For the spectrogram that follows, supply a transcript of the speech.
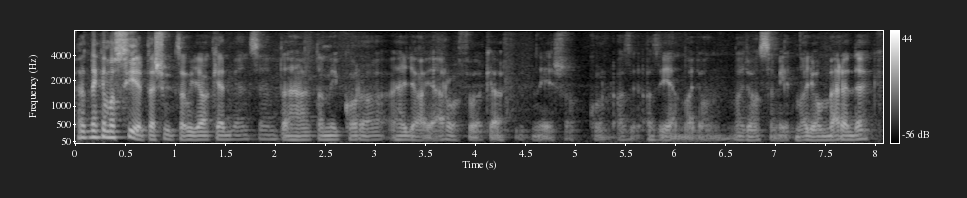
Hát nekem a Szirtes utca ugye a kedvencem, tehát amikor a hegy aljáról föl kell futni, és akkor az, az ilyen nagyon, nagyon szemét, nagyon meredek,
